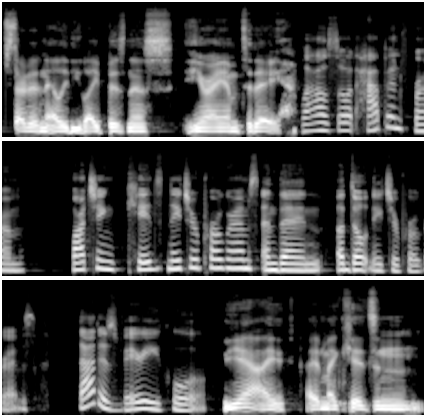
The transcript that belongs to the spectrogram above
started an LED light business. Here I am today. Wow. So it happened from watching kids' nature programs and then adult nature programs. That is very cool. Yeah, I, I had my kids and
